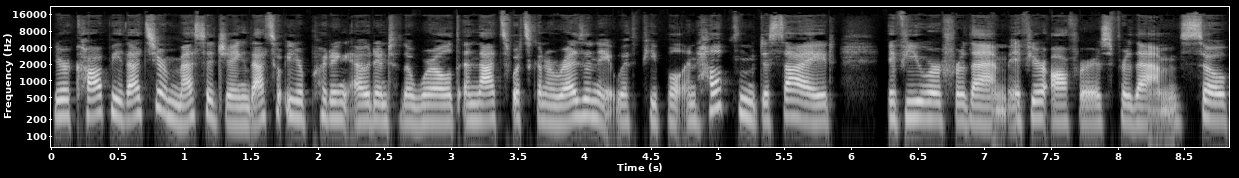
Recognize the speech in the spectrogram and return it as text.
your copy, that's your messaging, that's what you're putting out into the world, and that's what's going to resonate with people and help them decide if you are for them, if your offer is for them. So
